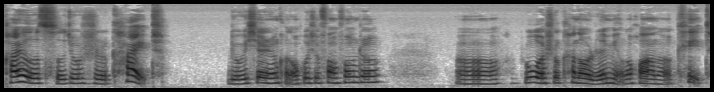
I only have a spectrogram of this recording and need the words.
还有的词就是 kite，有一些人可能会去放风筝。嗯，如果是看到人名的话呢，Kate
